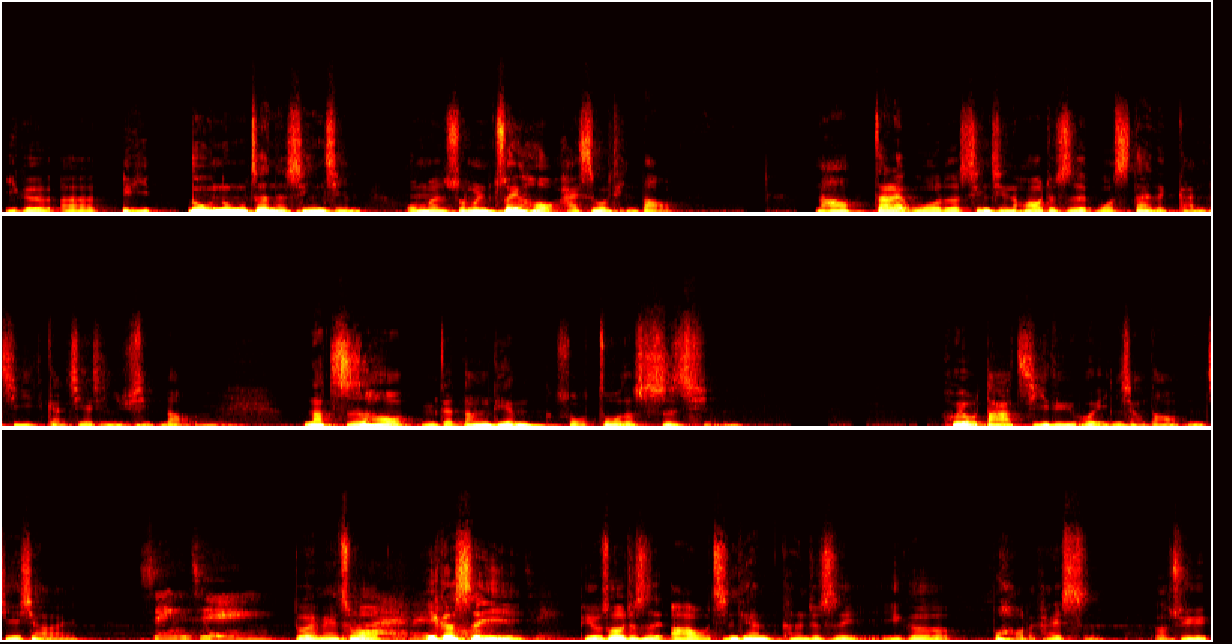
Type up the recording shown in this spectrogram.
一个呃，以路怒症的心情，我们说不定最后还是会停到。然后再来我的心情的话，就是我是带着感激、感谢的心情去行到的。嗯。那之后你在当天所做的事情，会有大几率会影响到你接下来。心情对，没错，一个是以，比如说就是啊，我今天可能就是一个不好的开始，而去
